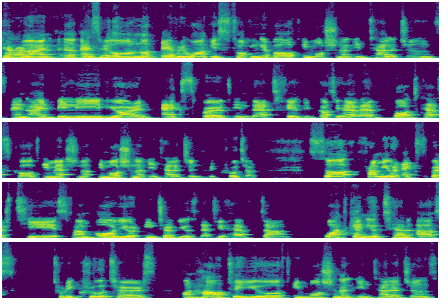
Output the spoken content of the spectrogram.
Caroline, uh, as we all know, everyone is talking about emotional intelligence, and I believe you are an expert in that field because you have a podcast called Emotional, Emotional Intelligent Recruiter. So from your expertise, from all your interviews that you have done, what can you tell us to recruiters on how to use emotional intelligence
